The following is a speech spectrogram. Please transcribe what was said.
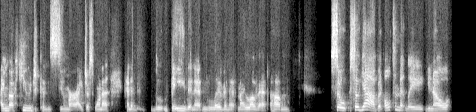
I'm a huge consumer. I just want to kind of bathe in it and live in it. And I love it. Um, so, so yeah, but ultimately, you know,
